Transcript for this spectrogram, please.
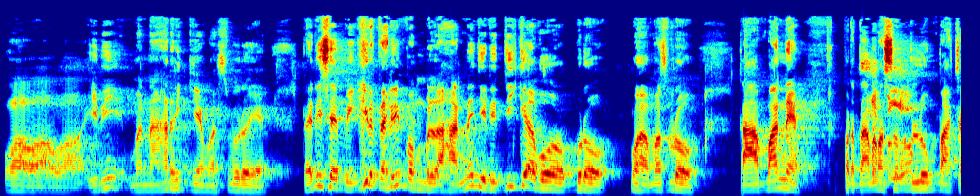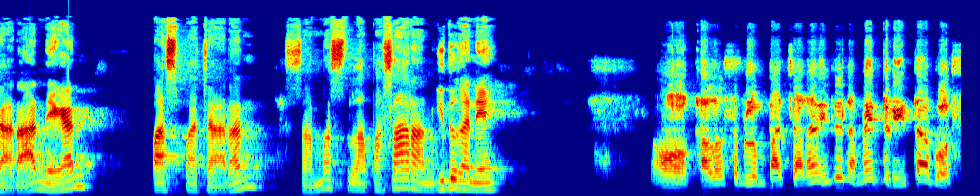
Wah, wah, wah, ini menarik ya Mas Bro ya. Tadi saya pikir tadi pembelahannya jadi tiga bro, bro. Wah Mas Bro, tahapannya pertama sebelum, sebelum pacaran ya kan, pas pacaran sama setelah pasaran gitu kan ya. Oh, kalau sebelum pacaran itu namanya derita, bos.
